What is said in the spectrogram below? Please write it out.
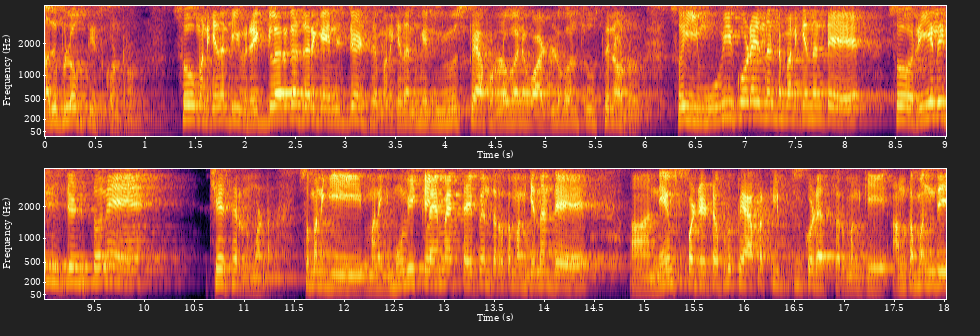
అదుపులోకి తీసుకుంటారు. సో మనకేంటంటే ఇవి రెగ్యులర్గా జరిగే ఇన్సిడెంట్సే మనకేంటంటే మీరు న్యూస్ పేపర్లో కానీ వాటిలో కానీ చూస్తూనే ఉంటారు. సో ఈ మూవీ కూడా ఏంటంటే మనకేంటంటే సో రియల్ ఇన్సిడెంట్స్తోనే చేశారనమాట సో మనకి మనకి మూవీ క్లైమాక్స్ అయిపోయిన తర్వాత మనకేంటంటే నేమ్స్ పడేటప్పుడు పేపర్ క్లిప్పింగ్స్ కూడా వేస్తారు. మనకి అంతమంది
